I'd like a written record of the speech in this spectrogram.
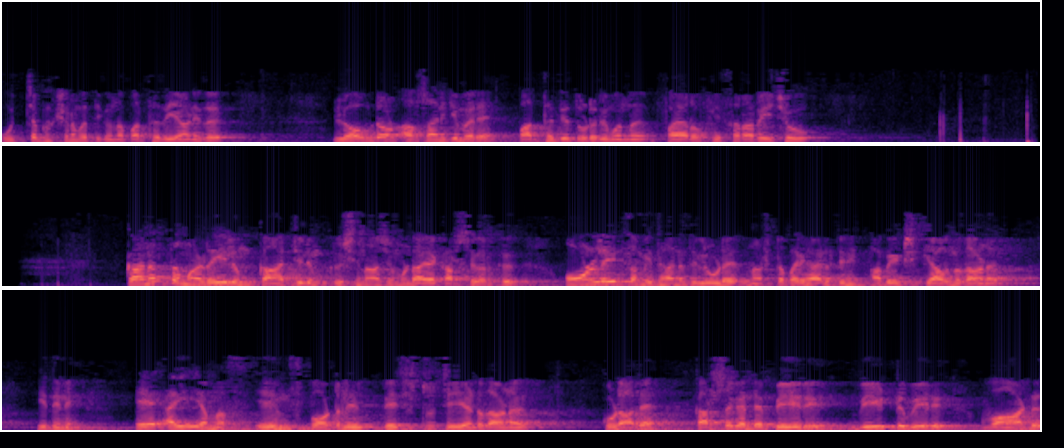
ഉച്ചഭക്ഷണം എത്തിക്കുന്ന പദ്ധതിയാണിത്. ലോക്ഡൌൺ അവസാനിക്കും വരെ പദ്ധതി തുടരുമെന്ന് ഫയർ ഓഫീസർ അറിയിച്ചു. കനത്ത മഴയിലും കാറ്റിലും കൃഷിനാശമുണ്ടായ കർഷകർക്ക് ഓൺലൈൻ സംവിധാനത്തിലൂടെ നഷ്ടപരിഹാരത്തിന് അപേക്ഷിക്കാവുന്നതാണ്. ഇതിന് A I M S AIMS പോർട്ടലിൽ രജിസ്റ്റർ ചെയ്യേണ്ടതാണ്. കൂടാതെ കർഷകന്റെ പേര് വീട്ടുപേര് വാർഡ്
